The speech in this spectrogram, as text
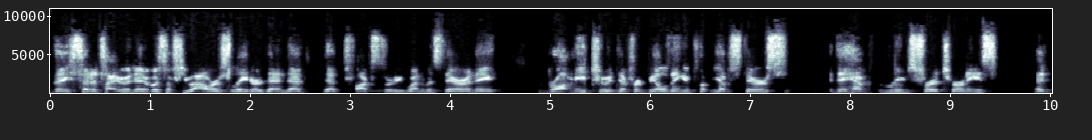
they set a time, and it was a few hours later then that that Fox 31 was there, and they brought me to a different building and put me upstairs. They have rooms for attorneys. And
